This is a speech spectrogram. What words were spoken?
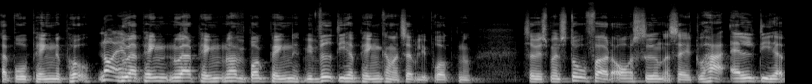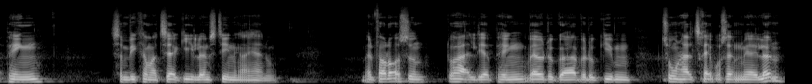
at bruge pengene på. Nå, ja. nu, er penge, nu er penge, nu har vi brugt pengene. Vi ved, at de her penge kommer til at blive brugt nu. Så hvis man stod for et år siden og sagde, du har alle de her penge, som vi kommer til at give lønstigninger her nu. Men for et år siden, du har alle de her penge. Hvad vil du gøre? Vil du give dem 2,5-3% mere i løn?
